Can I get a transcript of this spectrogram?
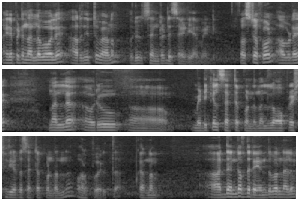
അതിനെപ്പറ്റി നല്ലപോലെ അറിഞ്ഞിട്ട് വേണം ഒരു സെന്റർ ഡിസൈഡ് ചെയ്യാൻ വേണ്ടി. ഫസ്റ്റ് ഓഫ് ഓൾ അവിടെ നല്ല ഒരു മെഡിക്കൽ സെറ്റപ്പ് ഉണ്ട്. നല്ലൊരു ഓപ്പറേഷൻ തിയേറ്റർ സെറ്റപ്പ് ഉണ്ടെന്ന് ഉറപ്പുവരുത്തുക. കാരണം at the end of the day എന്ത് പറഞ്ഞാലും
